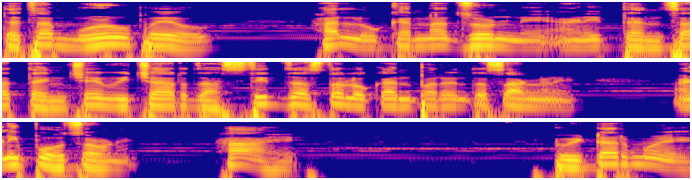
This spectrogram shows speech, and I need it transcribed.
त्याचा मूळ उपयोग हा लोकांना जोडणे आणि त्यांचा त्यांचे विचार जास्तीत जास्त लोकांपर्यंत सांगणे आणि पोहोचवणे हा आहे. ट्विटरमुळे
